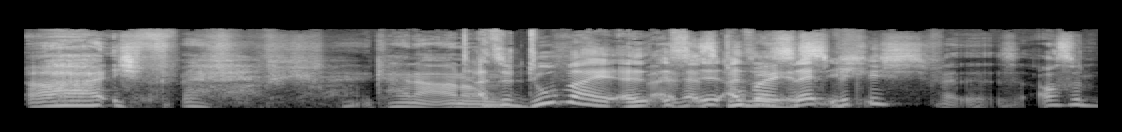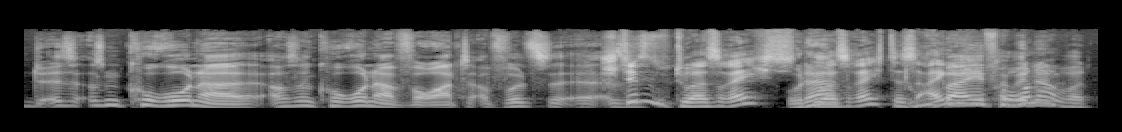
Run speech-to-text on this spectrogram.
Ah, ich. Keine Ahnung. Also Dubai, äh, Also, ist, Dubai also ist ich- wirklich ist auch so, ein- ist auch so ein Corona, auch so ein Corona-Wort, obwohl es äh, also Stimmt, du hast recht. Oder? Du hast recht. Das ist Dubai eigentlich ein Corona-Wort.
